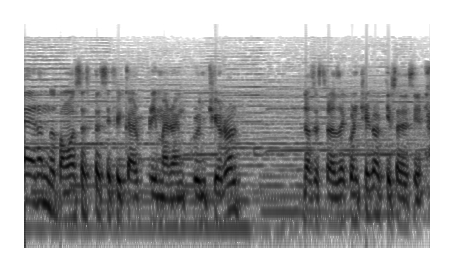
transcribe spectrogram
pero nos vamos a especificar primero en Crunchyroll, los estrellas de Crunchyroll, quise decir.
